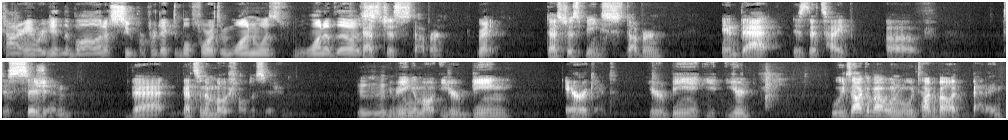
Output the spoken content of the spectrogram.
Connor Heyward getting the ball on a super predictable fourth and one was one of those. That's just stubborn. right. That's just being stubborn. And that is the type of decision that that's an emotional decision. hmm You're being emo- you're being arrogant. You're being you're we talk about when we talk about like betting,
